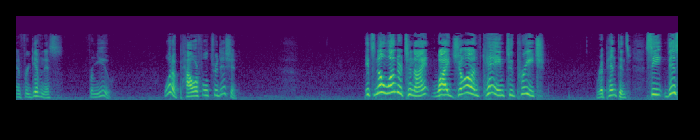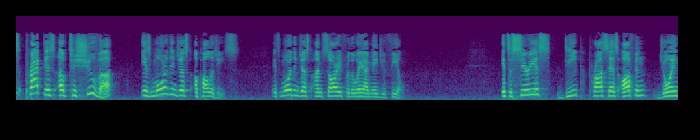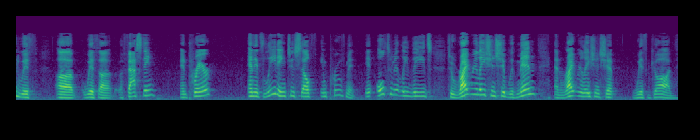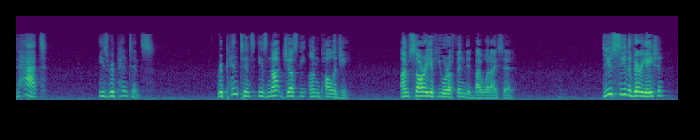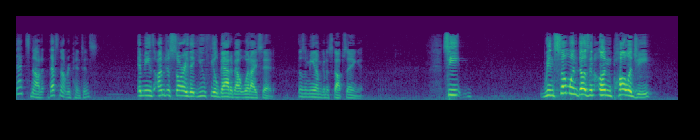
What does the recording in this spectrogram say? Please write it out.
and forgiveness from you. What a powerful tradition. It's no wonder tonight why John came to preach repentance. See, this practice of teshuvah is more than just apologies. It's more than just, I'm sorry for the way I made you feel. It's a serious, deep process, often joined with, uh, with uh, fasting and prayer, and it's leading to self improvement. It ultimately leads to right relationship with men and right relationship with God. That is repentance. Repentance is not just the unpology. I'm sorry if you were offended by what I said. Do you see the variation? That's not, that's not repentance. It means I'm just sorry that you feel bad about what I said. Doesn't mean I'm going to stop saying it. See, when someone does an unpology,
